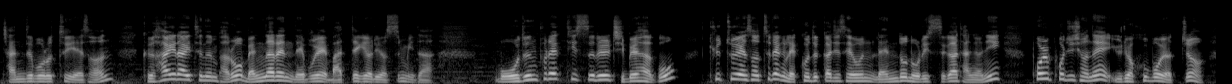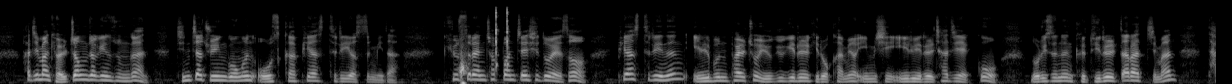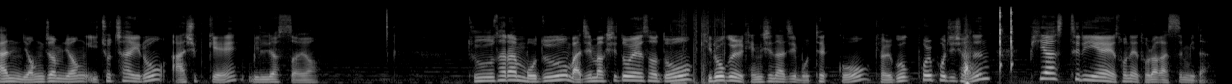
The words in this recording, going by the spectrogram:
잔드보르트 예선 그 하이라이트는 바로 맥라렌 내부의 맞대결이었습니다. 모든 프랙티스를 지배하고 Q2에서 트랙 레코드까지 세운 랜도 노리스가 당연히 폴 포지션의 유력 후보였죠. 하지만 결정적인 순간 진짜 주인공은 오스카 피아스트리였습니다. 큐스렌 첫 번째 시도에서 피아스트리는 1분 8초 661을 기록하며 임시 1위를 차지했고 노리스는 그 뒤를 따랐지만 단 0.02초 차이로 아쉽게 밀렸어요. 두 사람 모두 마지막 시도에서도 기록을 갱신하지 못했고 결국 폴 포지션은 피아스트리의 손에 돌아갔습니다.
